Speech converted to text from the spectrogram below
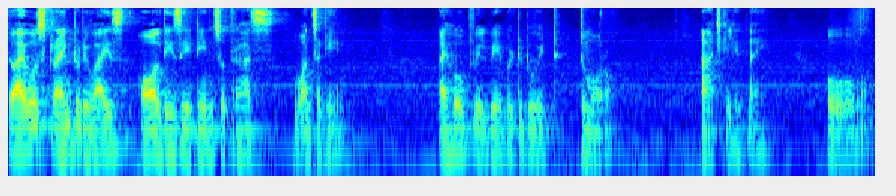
तो I was trying to revise all these eighteen sutras once again I hope will be able to do it tomorrow आज के लिए इतना ही। ओम।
